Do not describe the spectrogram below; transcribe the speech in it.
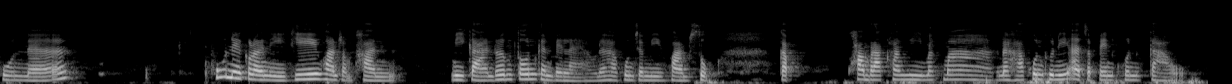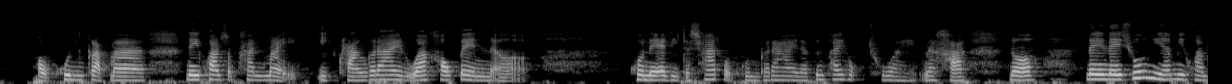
คุณนะพูดในกรณีที่ความสัมพันธ์มีการเริ่มต้นกันไปแล้วนะคะ คุณจะมีความสุขกับความรักครั้งนี้มาก ๆนะคะ คุณคนนี้อาจจะเป็นคนเก่า ของคุณกลับมาในความสัมพันธ์ใหม่อีกครั้งก็ได้ หรือว่าเขาเป็นคนในอดีตชาติของคุณก็ได้นะขึ้นไพ่หกถ้วยนะคะเนาะในในช่วงนี้มีความ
